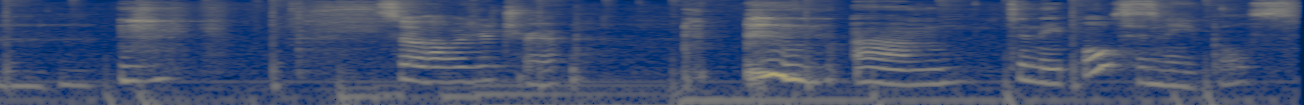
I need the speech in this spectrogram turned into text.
Mm-hmm. So, how was your trip um, to Naples. to Naples?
